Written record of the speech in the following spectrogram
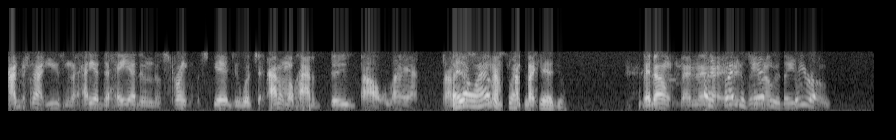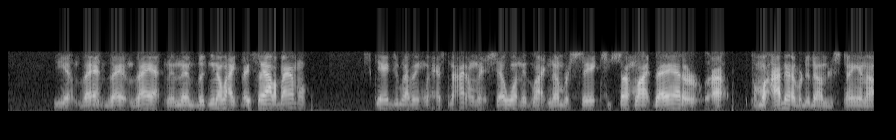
I'm just not using the head to head and the strength of schedule, which I don't know how to do all that. I'm they just- don't have and a I'm- strength I'm of schedule. They don't. They, they, Their strength of there's zero, schedule is zero. zero. Yeah, that, that, that, and then, but you know, like they say, Alabama schedule. I think last night on that show wasn't it like number six or something like that, or uh, from what I never did understand. I,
